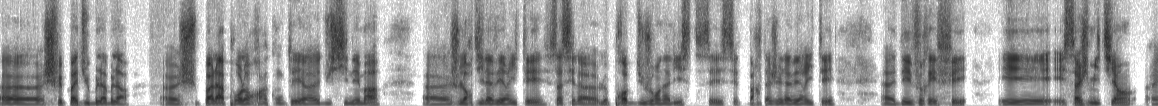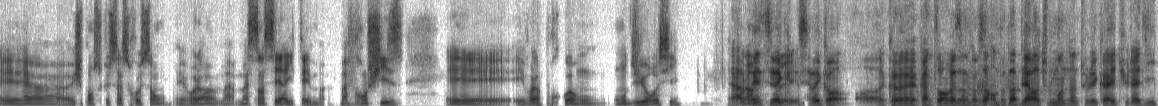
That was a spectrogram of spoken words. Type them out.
euh, je ne fais pas du blabla. Euh, je ne suis pas là pour leur raconter du cinéma. Je leur dis la vérité. Ça, c'est le propre du journaliste, c'est de partager la vérité, des vrais faits. Et, ça, je m'y tiens. Et je pense que ça se ressent. Et voilà, ma, sincérité, ma, franchise. Et, voilà pourquoi on, on dure aussi. Après, c'est vrai, c'est vrai que quand on raisonne comme ça, on peut pas plaire à tout le monde dans tous les cas, et tu l'as dit.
